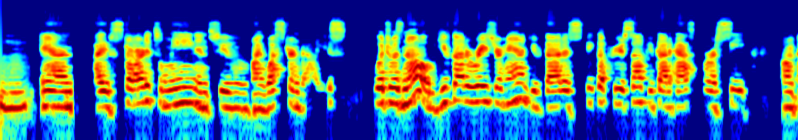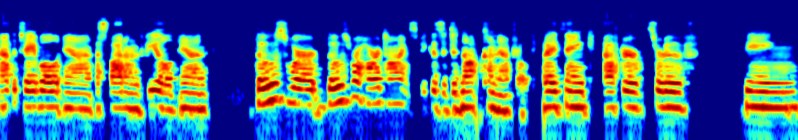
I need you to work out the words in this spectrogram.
Mm-hmm. And I started to lean into my Western values, which was no, you've got to raise your hand. You've got to speak up for yourself. You've got to ask for a seat um, at the table and a spot on the field. And those were those were hard times because it did not come naturally. But I think after sort of being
